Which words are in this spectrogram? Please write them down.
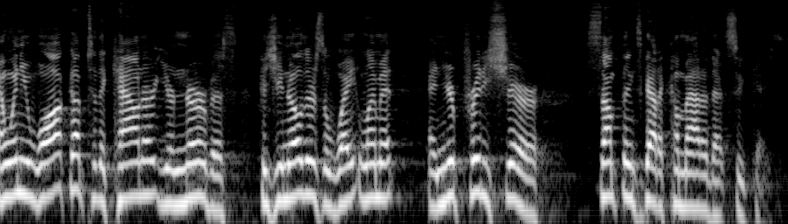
And when you walk up to the counter, you're nervous because you know there's a weight limit and you're pretty sure something's got to come out of that suitcase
